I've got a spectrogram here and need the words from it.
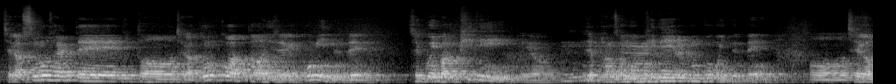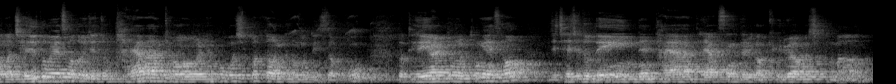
제가 스무 살 때부터 제가 꿈꿔왔던 이제 꿈이 있는데 제 꿈이 바로 PD예요. 이제 방송국 PD를 꿈꾸고 있는데 어, 제가 뭔가 제주도에서도 이제 좀 다양한 경험을 해보고 싶었던 그런 것도 있었고 또 대외 활동을 통해서 이제 제주도 내에 있는 다양한 대학생들과 교류하고 싶은 마음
